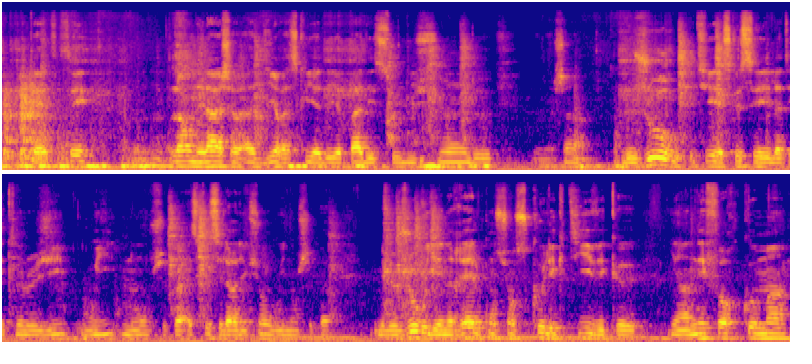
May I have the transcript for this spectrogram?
Peut-être. Là, on est là à dire est-ce qu'il n'y a, pas des solutions de. Le jour où, tu sais, est-ce que c'est la technologie? Oui, non, je sais pas. Est-ce que c'est la réduction? Oui, non, je sais pas. Mais le jour où il y a une réelle conscience collective et qu'il y a un effort commun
